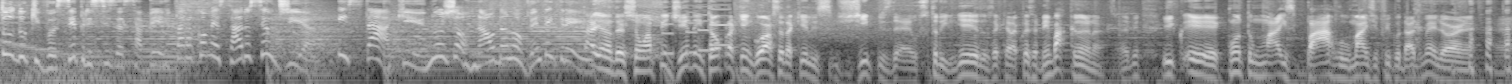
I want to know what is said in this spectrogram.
Tudo o que você precisa saber para começar o seu dia está aqui no Jornal da 93. Aí, Anderson, a pedida então para quem gosta daqueles jipes, né, os trilheiros, aquela coisa bem bacana. né? E, e quanto mais barro, mais dificuldade, melhor, né? É.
